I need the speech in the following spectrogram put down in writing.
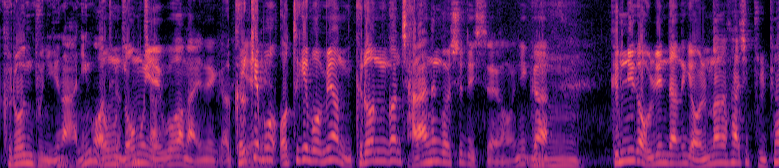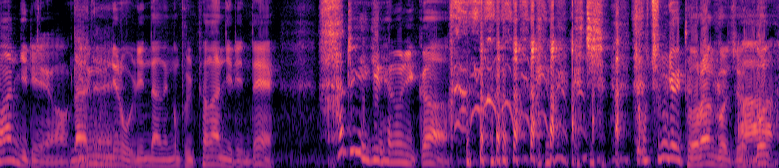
그런 분위기는 아닌 것 너무 같아요. 너무 진짜. 예고가 많이 되니까 그렇게 예. 뭐 어떻게 보면 그런 건 잘하는 걸 수도 있어요. 그러니까 음. 금리가 올린다는 게 얼마나 사실 불편한 일이에요. 네네. 기준금리를 올린다는 건 불편한 일인데 하도 얘기를 해놓으니까 조금 충격이 덜한 거죠. 아. 너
